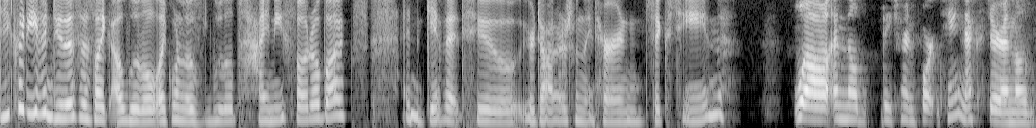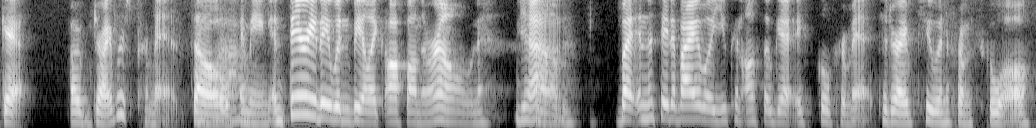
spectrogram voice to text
You could even do this as like a little, like one of those little tiny photo books and give it to your daughters when they turn 16. Well, and they'll they turn 14 next year and they'll get a driver's permit. So, oh, wow. I mean, in theory, they wouldn't be like off on their own. Yeah. Um, but in the state of Iowa, you can also get a school permit to drive to and from school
